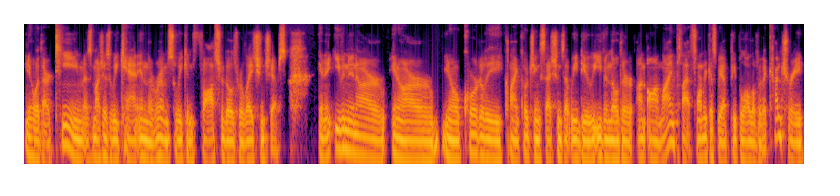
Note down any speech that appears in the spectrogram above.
you know with our team as much as we can in the room so we can foster those relationships. And even in our in our you know quarterly client coaching sessions that we do even though they're an online platform because we have people all over the country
